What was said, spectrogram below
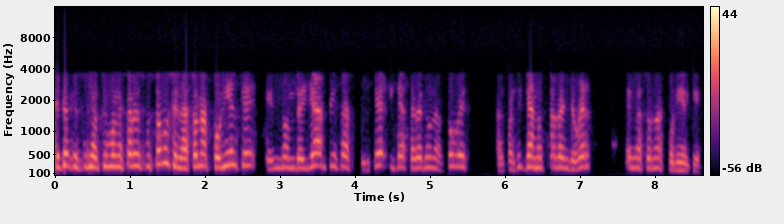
¿Qué tal, Jesús Martín? Buenas tardes. Pues estamos en la zona poniente, en donde ya empieza a pintar y ya se ven unas nubes. Al parecer ya no tarda en llover en la zona poniente.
